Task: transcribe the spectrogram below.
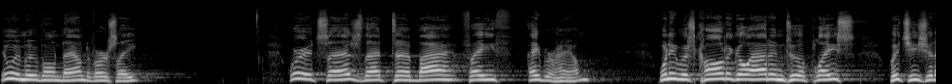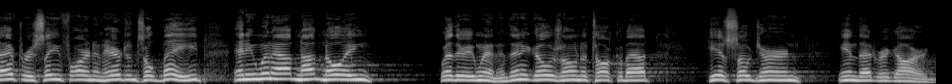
Then we move on down to verse 8, where it says that uh, by faith, Abraham, when he was called to go out into a place which he should have to receive for an inheritance, obeyed, and he went out not knowing whether he went. And then it goes on to talk about his sojourn in that regard.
